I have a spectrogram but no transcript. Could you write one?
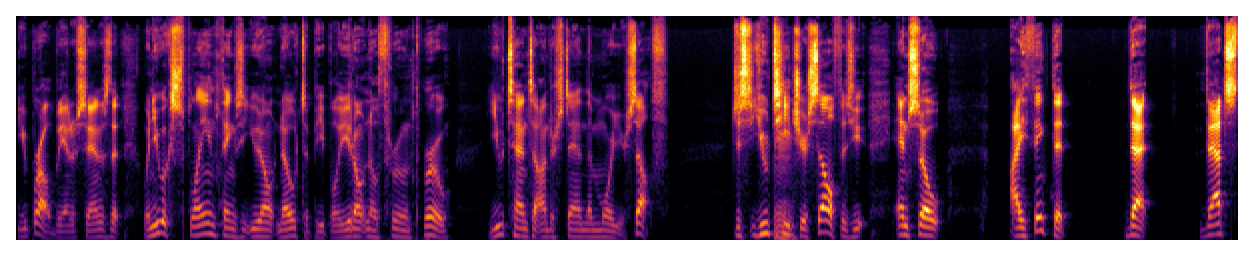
you probably understand is that when you explain things that you don't know to people, you don't know through and through, you tend to understand them more yourself. Just you hmm. teach mm. yourself as you and so I think that that that's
